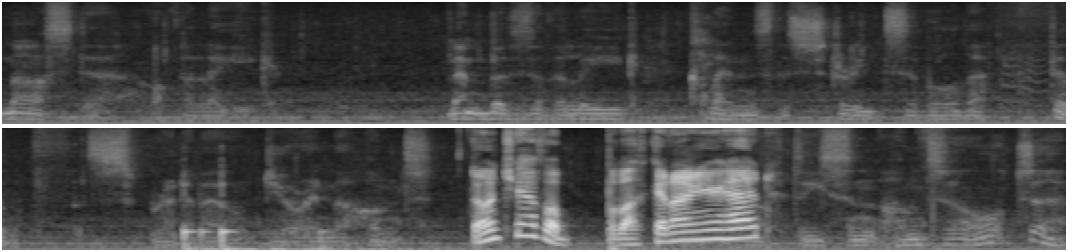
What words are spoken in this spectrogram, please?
master of the League. Members of the League cleanse the streets of all the filth that's spread about during the hunt. Don't you have a bucket on your head? A decent hunter ought to,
